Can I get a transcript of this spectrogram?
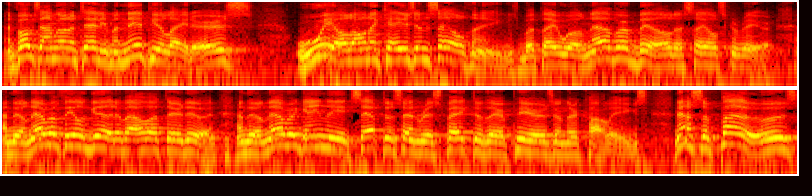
And folks, I'm going to tell you, manipulators will on occasion sell things, but they will never build a sales career. And they'll never feel good about what they're doing. And they'll never gain the acceptance and respect of their peers and their colleagues. Now, suppose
